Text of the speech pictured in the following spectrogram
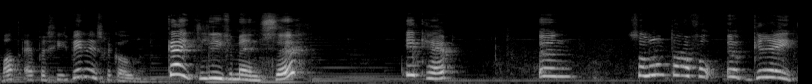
wat er precies binnen is gekomen. Kijk, lieve mensen. Ik heb een salontafel upgrade.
